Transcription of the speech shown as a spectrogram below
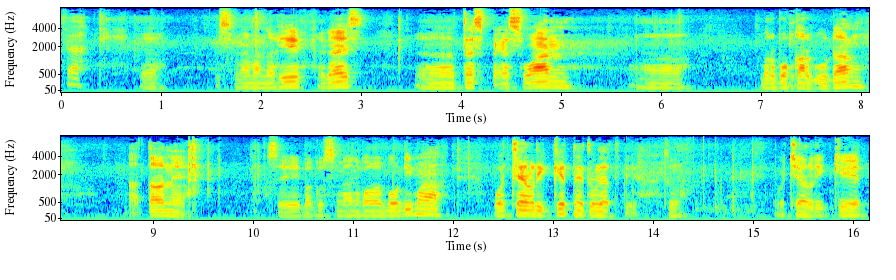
Ya. Ya. Bismillahirrahmanirrahim. Ya guys. Eh, tes PS1 eh, baru bongkar gudang. Gak tahu nih. Masih bagus enggaknya kalau body mah bocel dikit nih tuh lihat. Tuh. Bocel dikit.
